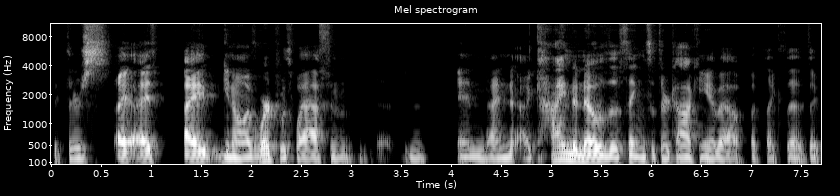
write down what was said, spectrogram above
Like there's, I, I, I, you know, I've worked with WAF and and I, I kind of know the things that they're talking about, but like the, the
